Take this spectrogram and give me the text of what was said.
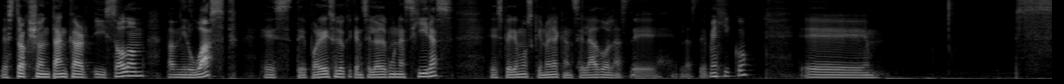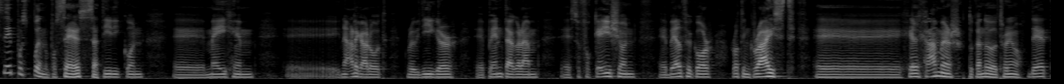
Destruction, Tankard y Sodom. Va a venir Wasp. Este, por eso yo que canceló algunas giras. Esperemos que no haya cancelado las de las de México. Eh, Sí, pues bueno, pues es Satyricon, Mayhem, Nargaroth, Gravedigger, Pentagram, Suffocation, Belfegor, Rotten Christ, Hellhammer tocando The Train of Death.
